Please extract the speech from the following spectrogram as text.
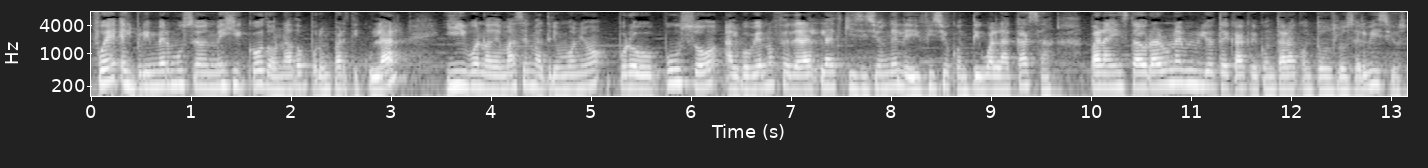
Fue el primer museo en México donado por un particular y bueno, además el matrimonio propuso al gobierno federal la adquisición del edificio contiguo a la casa para instaurar una biblioteca que contara con todos los servicios.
